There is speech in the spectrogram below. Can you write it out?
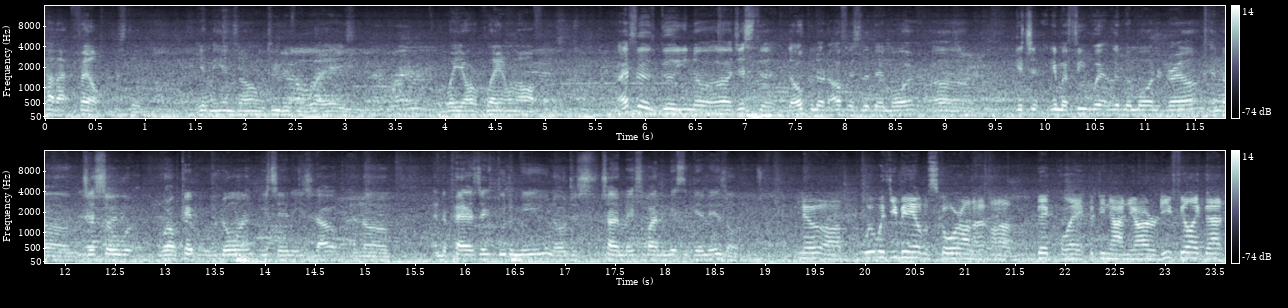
how that felt, just to get in the end zone two different ways, the way y'all were playing on the offense. It feels good, you know, uh, just to, to, open up the offense a little bit more, um, get your, get my feet wet a little bit more on the ground, and um, just what, what, I'm capable of doing each in, each out, and um, and the pass they threw to me, you know, just trying to make somebody miss again in the end zone. You know, uh, with you being able to score on a, on a big play, 59 yarder, do you feel like that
